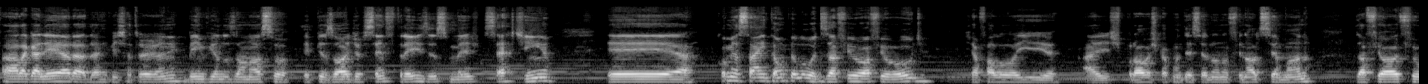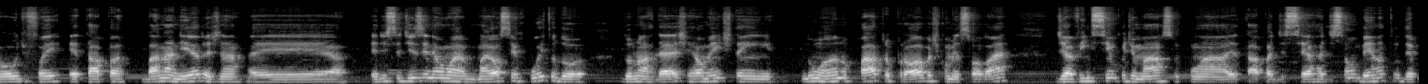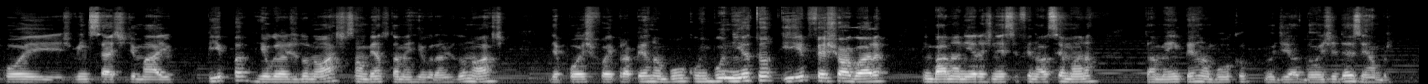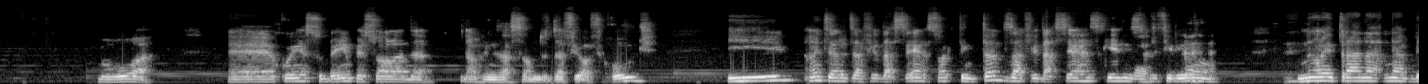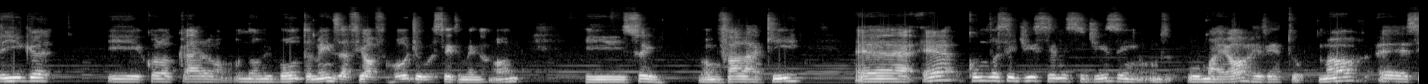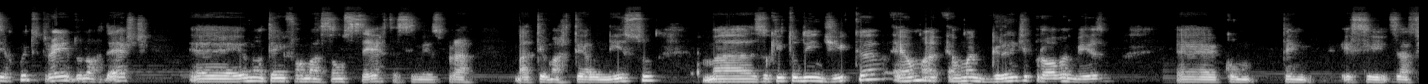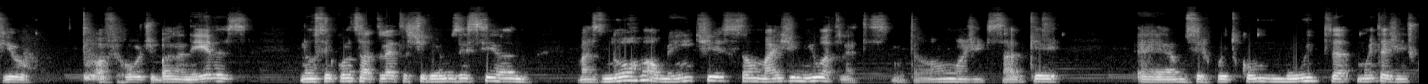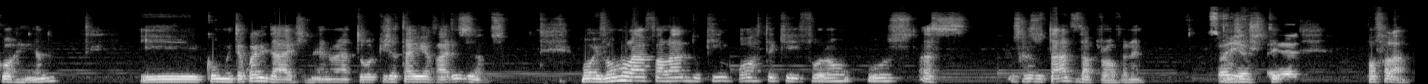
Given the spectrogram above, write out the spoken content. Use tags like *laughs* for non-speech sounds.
Fala galera da revista Trail bem-vindos ao nosso episódio 103, isso mesmo, certinho. É, começar então pelo desafio off-road, já falou aí as provas que aconteceram no final de semana. Desafio off-road foi etapa Bananeiras, né? É, eles se dizem né, o maior circuito do, do Nordeste, realmente tem no ano quatro provas, começou lá, dia 25 de março com a etapa de Serra de São Bento, depois 27 de maio Pipa, Rio Grande do Norte, São Bento também Rio Grande do Norte, depois foi para Pernambuco em Bonito e fechou agora em Bananeiras nesse final de semana, também em Pernambuco, no dia 2 de dezembro. Boa! É, eu conheço bem o pessoal lá da, da organização do Desafio Off-Road. E antes era o Desafio da Serra, só que tem tanto Desafio das Serras que eles é. preferiram *laughs* não entrar na, na briga e colocaram o um nome bom também, Desafio Off-Road, eu gostei também do nome. E isso aí, vamos falar aqui é, é, como você disse, eles se dizem um, o maior evento, maior é, circuito trail do Nordeste. É, eu não tenho informação certa assim mesmo para bater o martelo nisso, mas o que tudo indica é uma, é uma grande prova mesmo. É, como tem esse desafio off-road Bananeiras, não sei quantos atletas tivemos esse ano, mas normalmente são mais de mil atletas. Então a gente sabe que é um circuito com muita, muita gente correndo e com muita qualidade, né? não é à toa que já está aí há vários anos. Bom, e vamos lá falar do que importa que foram os, as, os resultados da prova, né? Isso aí. É... Pode falar.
